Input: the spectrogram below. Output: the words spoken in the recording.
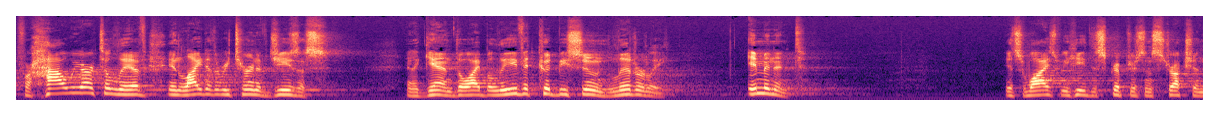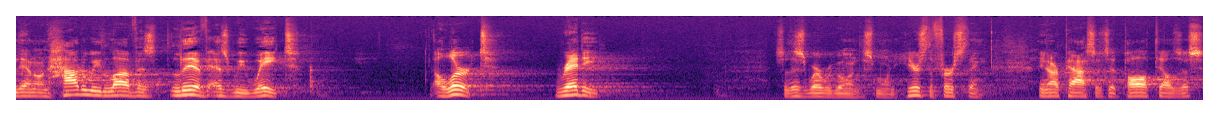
for how we are to live in light of the return of Jesus. And again, though I believe it could be soon, literally, imminent, it's wise we heed the scripture's instruction then on how do we love as, live as we wait. Alert, ready. So, this is where we're going this morning. Here's the first thing in our passage that Paul tells us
